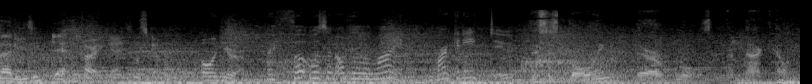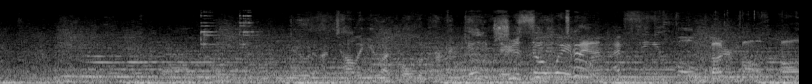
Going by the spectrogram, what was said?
That easy? Yeah. Alright, guys, let's go. Owen, you're up. My foot wasn't over the line. Mark an eight, dude. This is bowling. There are rules. I'm not counting. Dude, I'm telling you, I bowled a perfect game. There's no way, man. I've seen you bowl butterballs all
